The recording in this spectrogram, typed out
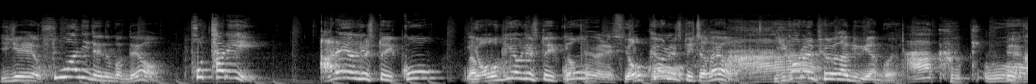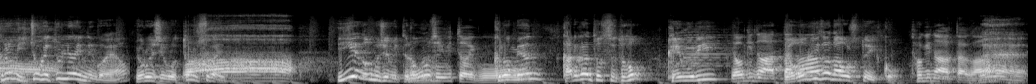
이게 호환이 되는 건데요. 포탈이 아래 열릴 수도 있고 옆- 여기 열릴 수도 있고 옆에 열릴 수도 옆에. 열릴 수도 있잖아요. 아. 이거를 표현하기 위한 거예요. 아 그렇게. 우와. 네, 그럼 이쪽에 뚫려 있는 거예요. 이런 식으로 뚫을 수가 있고 아 이게 너무 재밌더라고요. 너무 재밌다 이거. 그러면 가르간토스도 괴물이 여기 나왔다가 여기서 나올 수도 있고. 저기 나왔다가. 네.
